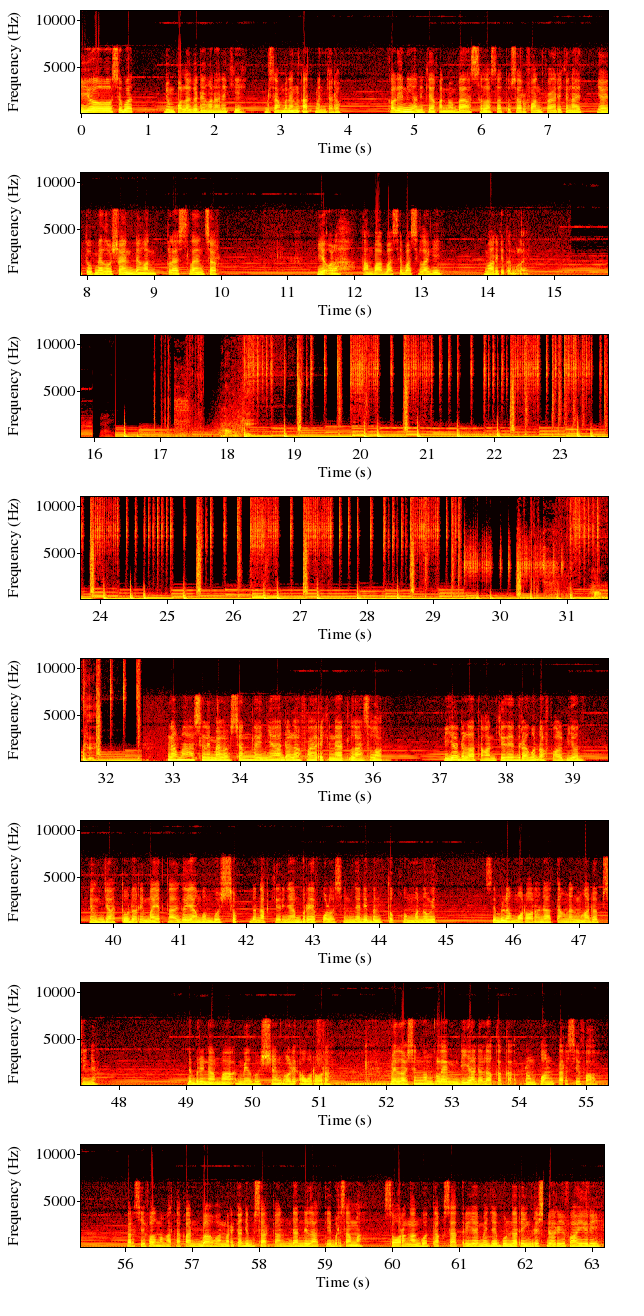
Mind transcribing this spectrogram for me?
Yo sobat, jumpa lagi dengan Aniki bersama dengan admin Kadok. Kali ini Aniki akan membahas salah satu servant Fairy Knight yaitu Meloshine dengan Clash Lancer. Ya Allah, tanpa basi-basi lagi, mari kita mulai. Monkey. Nama asli Meloshine lainnya adalah Fairy Knight Lancelot. Dia adalah tangan kiri Dragon of Albion yang jatuh dari mayat naga yang membusuk dan akhirnya berevolusi menjadi bentuk humanoid sebelum Aurora datang dan mengadopsinya. Diberi nama Melusian oleh Aurora. Melusian mengklaim dia adalah kakak perempuan Percival. Percival mengatakan bahwa mereka dibesarkan dan dilatih bersama seorang anggota ksatria meja bundar Inggris dari Fairy.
